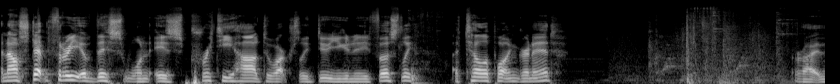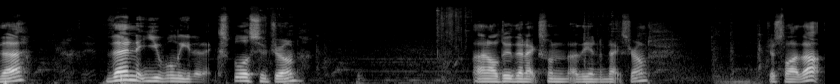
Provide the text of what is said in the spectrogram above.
And now step three of this one is pretty hard to actually do. You're going to need, firstly, a teleporting grenade. Right there. Then you will need an explosive drone. And I'll do the next one at the end of next round. Just like that.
